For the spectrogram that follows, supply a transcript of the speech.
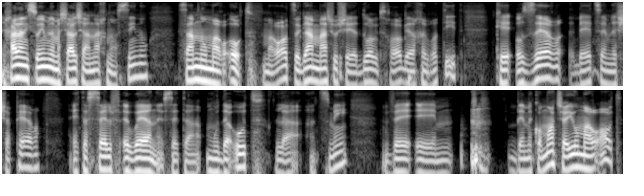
באחד הניסויים, למשל, שאנחנו עשינו, שמנו מראות. מראות זה גם משהו שידוע בפסיכולוגיה החברתית כעוזר בעצם לשפר את ה-self-awareness, את המודעות לעצמי, ובמקומות שהיו מראות,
